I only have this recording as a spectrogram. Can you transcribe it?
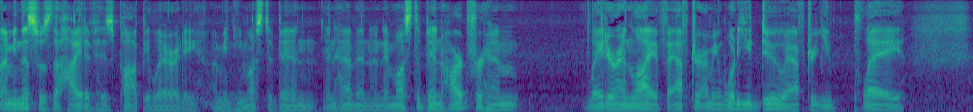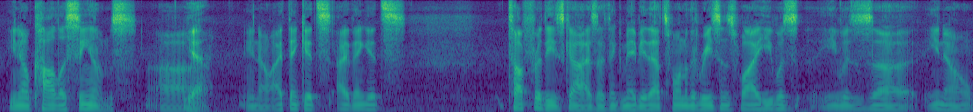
I mean, this was the height of his popularity. I mean, he must have been in heaven, and it must have been hard for him later in life. After, I mean, what do you do after you play, you know, coliseums? Uh, Yeah. You know, I think it's. I think it's tough for these guys. I think maybe that's one of the reasons why he was he was uh, you know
